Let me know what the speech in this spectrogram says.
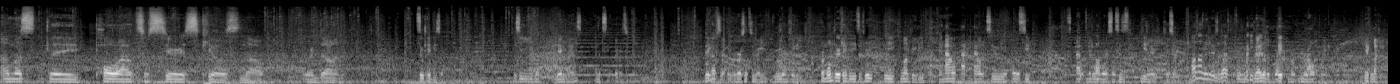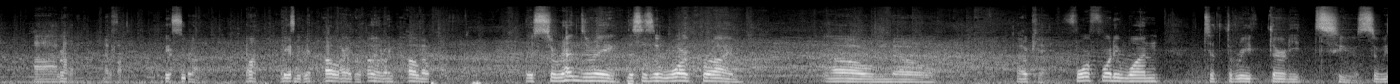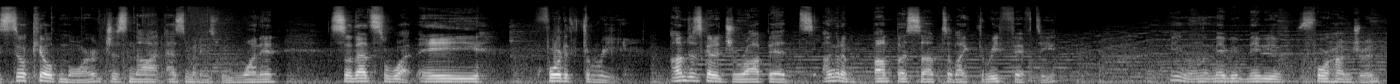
Unless they pull out some serious kills. No, we're done. It's okay, big upset, reversal to a From 130 to 3, 180, and now down to, let's see, at the level. How many meters left? We're ready to wait, we're all waiting. Lucky. Uh, Never. Big super. Come on, Oh, oh, oh no. They're surrendering. This is a war crime. Oh no. Okay, 441 to 332. So we still killed more, just not as many as we wanted. So that's what, a 4 to 3. I'm just gonna drop it. I'm gonna bump us up to like 350. You know, maybe maybe 400.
